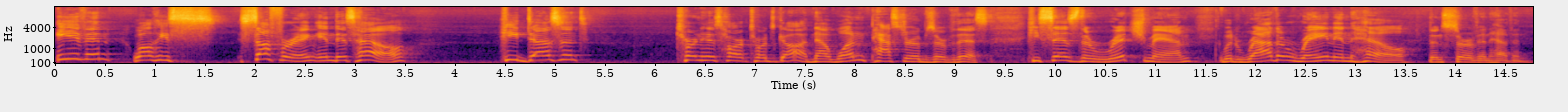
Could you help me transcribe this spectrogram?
Even while he's suffering in this hell, he doesn't turn his heart towards God. Now, one pastor observed this. He says the rich man would rather reign in hell than serve in heaven.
